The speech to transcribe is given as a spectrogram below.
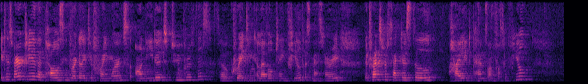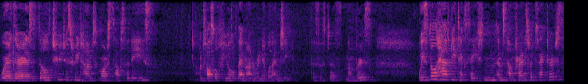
It is very clear that policy and regulatory frameworks are needed to improve this, so creating a level playing field is necessary. The transport sector still highly depends on fossil fuel, where there is still two to three times more subsidies on fossil fuel than on renewable energy. This is just numbers. We still have taxation in some transport sectors,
